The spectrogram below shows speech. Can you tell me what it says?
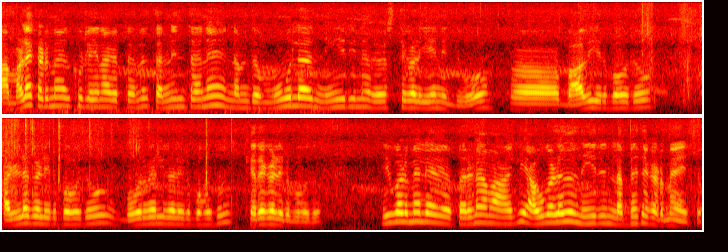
ಆ ಮಳೆ ಕಡಿಮೆ ಆದ ಕೂಡಲೇ ಏನಾಗುತ್ತೆ ಅಂದರೆ ತನ್ನಿಂತಾನೇ ನಮ್ಮದು ಮೂಲ ನೀರಿನ ವ್ಯವಸ್ಥೆಗಳು ಏನಿದ್ವು ಬಾವಿ ಇರಬಹುದು, ಹಳ್ಳಗಳಿರಬಹುದು, ಬೋರ್ವೆಲ್ಗಳಿರಬಹುದು, ಕೆರೆಗಳಿರಬಹುದು, ಇವುಗಳ ಮೇಲೆ ಪರಿಣಾಮ ಆಗಿ ಅವುಗಳಲ್ಲೂ ನೀರಿನ ಲಭ್ಯತೆ ಕಡಿಮೆ ಆಯಿತು.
